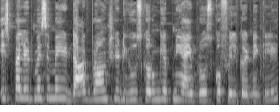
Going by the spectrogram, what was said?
इस पैलेट में से मैं ये डार्क ब्राउन शेड यूज़ करूँगी अपनी आईब्रोज को फिल करने के लिए।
